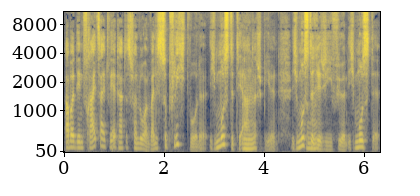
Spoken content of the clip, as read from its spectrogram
aber den Freizeitwert hat es verloren, weil es zur Pflicht wurde. Ich musste Theater mhm. spielen, ich musste mhm. Regie führen, ich musste.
